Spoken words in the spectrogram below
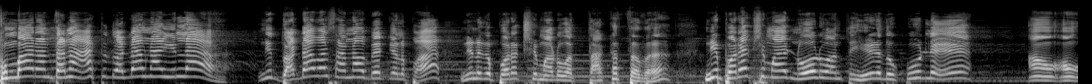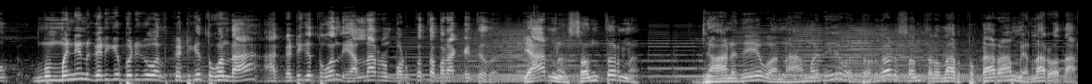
ಕುಂಬಾರ ಅಂತಾನ, ಅಷ್ಟು ದೊಡ್ಡವ ನಾ ಇಲ್ಲ. ನೀ ದೊಡ್ಡವ ಸಣ್ಣವ ಬೇಕಿಲ್ಲಪ್ಪ, ನಿನಗೆ ಪರೀಕ್ಷೆ ಮಾಡುವ ತಾಕತ್ತದ ನೀ ಪರೀಕ್ಷೆ ಮಾಡಿ ನೋಡು ಅಂತ ಹೇಳಿದ ಕೂಡಲೇ ಮಣ್ಣಿನ ಗಡಿಗೆ ಬಡಿಗೆ ಒಂದು ಕಟ್ಟಿಗೆ ತೊಗೊಂಡ, ಆ ಕಟ್ಟಿಗೆ ತೊಗೊಂಡು ಎಲ್ಲರನ್ನು ಬಡ್ಕೊತ ಬರಾಕೈತದ ಯಾರನ್ನ ಸಂತರ್ನ. ಜ್ಞಾನದೇವ, ನಾಮದೇವ, ದೊಡ್ಡ ದೊಡ್ಡ ಸಂತರ ಅದಾರ, ತುಕಾರಾಮ್ ಎಲ್ಲರೂ ಅದಾರ.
